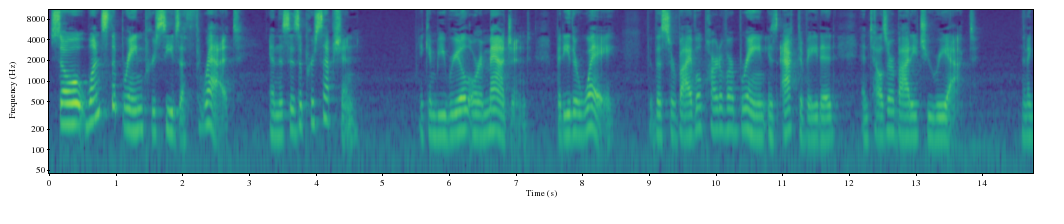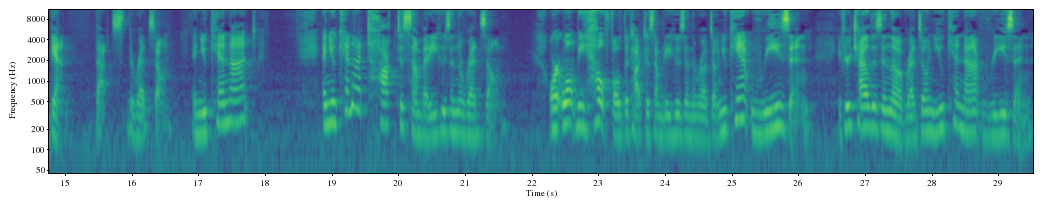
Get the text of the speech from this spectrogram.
So once the brain perceives a threat, and this is a perception, it can be real or imagined, but either way, the survival part of our brain is activated and tells our body to react. And again, that's the red zone. And you cannot and you cannot talk to somebody who's in the red zone. Or it won't be helpful to talk to somebody who's in the red zone. You can't reason. If your child is in the red zone, you cannot reason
